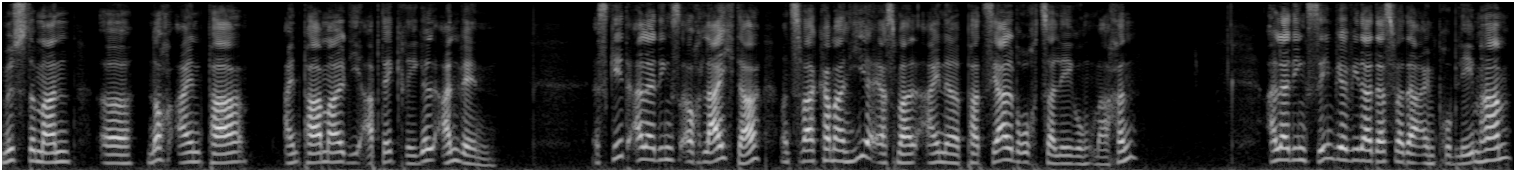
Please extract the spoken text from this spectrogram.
müsste man äh, noch ein paar, ein paar Mal die Abdeckregel anwenden. Es geht allerdings auch leichter und zwar kann man hier erstmal eine Partialbruchzerlegung machen. Allerdings sehen wir wieder, dass wir da ein Problem haben.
